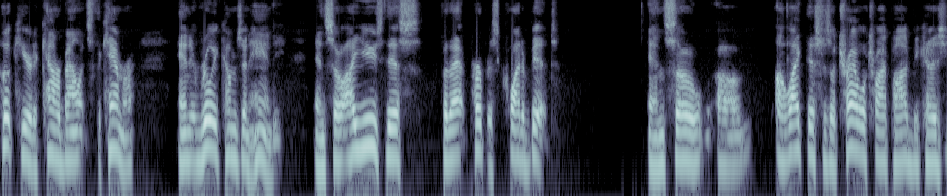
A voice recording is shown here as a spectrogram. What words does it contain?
hook here to counterbalance the camera, and it really comes in handy. And so I use this for that purpose quite a bit. And so um, I like this as a travel tripod because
